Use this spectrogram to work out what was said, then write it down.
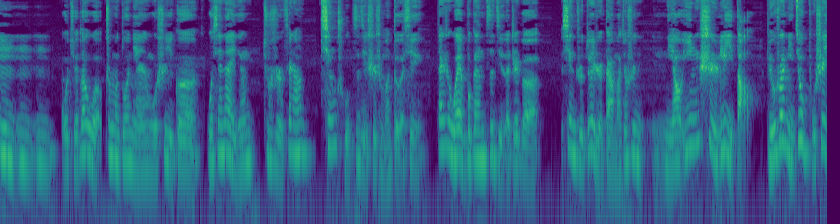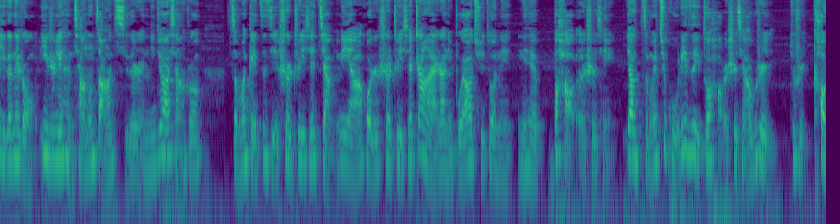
嗯嗯嗯，我觉得我这么多年，我是一个，我现在已经就是非常清楚自己是什么德性，但是我也不跟自己的这个性质对着干嘛，就是你要因势利导。比如说，你就不是一个那种意志力很强、能早上起的人，你就要想说，怎么给自己设置一些奖励啊，或者设置一些障碍，让你不要去做那那些不好的事情，要怎么去鼓励自己做好的事情，而不是。就是靠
